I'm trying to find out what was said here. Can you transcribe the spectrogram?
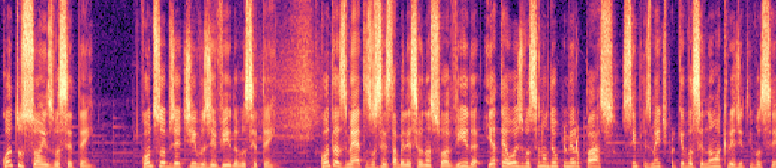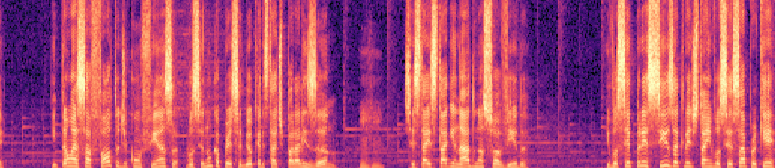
quantos sonhos você tem? Quantos objetivos de vida você tem? Quantas metas você estabeleceu na sua vida e até hoje você não deu o primeiro passo, simplesmente porque você não acredita em você. Então, essa falta de confiança, você nunca percebeu que ela está te paralisando. Uhum. Você está estagnado na sua vida. E você precisa acreditar em você, sabe por quê?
